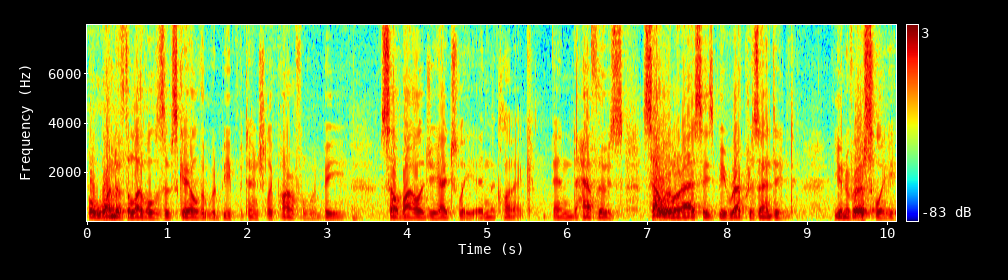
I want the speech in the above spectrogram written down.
But one of the levels of scale that would be potentially powerful would be cell biology actually in the clinic and have those cellular assays be represented universally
